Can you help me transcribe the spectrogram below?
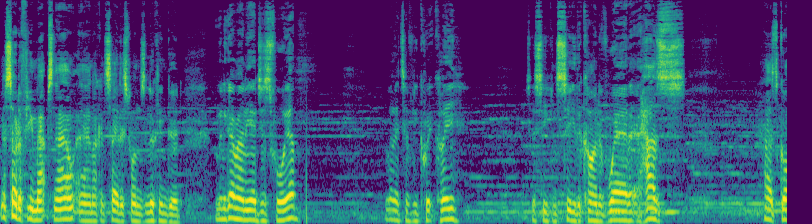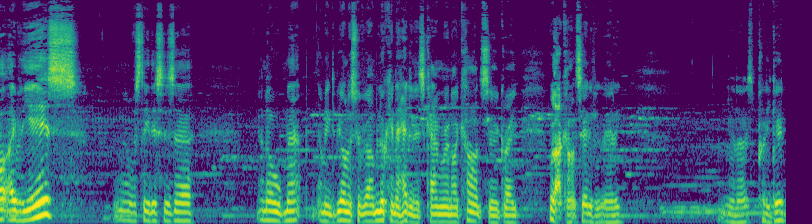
I've sold a few maps now, and I can say this one's looking good. I'm going to go around the edges for you, relatively quickly, just so you can see the kind of wear that it has has got over the years. Obviously, this is a an old map. I mean, to be honest with you, I'm looking ahead of this camera, and I can't see a great. Well, I can't see anything really. You know, it's pretty good.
